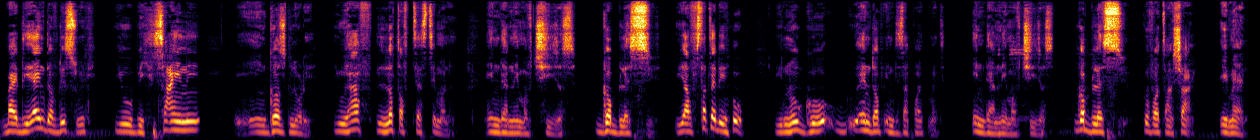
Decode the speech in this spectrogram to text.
By the end of this week, you will be shining in God's glory. You have a lot of testimony in the name of Jesus. God bless you. You have started in hope. You know, go end up in disappointment in the name of Jesus. God bless you. Go forth and shine. Amen.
